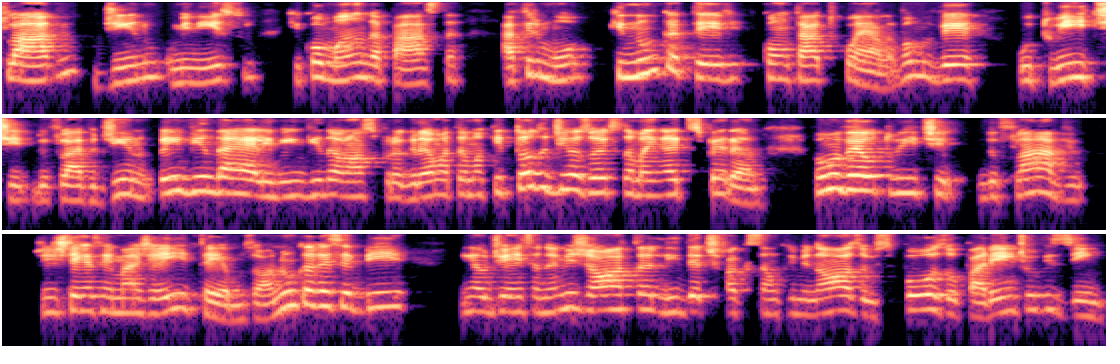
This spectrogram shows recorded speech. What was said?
Flávio Dino, o ministro que comanda a pasta, afirmou que nunca teve contato com ela. Vamos ver o tweet do Flávio Dino. Bem-vinda, Ellen, bem-vinda ao nosso programa. Estamos aqui todo dia às oito da manhã te esperando. Vamos ver o tweet do Flávio? A gente tem essa imagem aí? Temos. Ó. Nunca recebi em audiência no MJ, líder de facção criminosa, ou esposa, ou parente, ou vizinho.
